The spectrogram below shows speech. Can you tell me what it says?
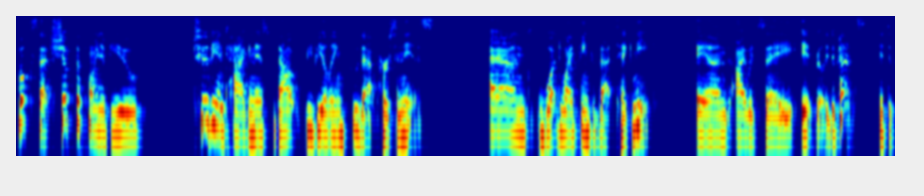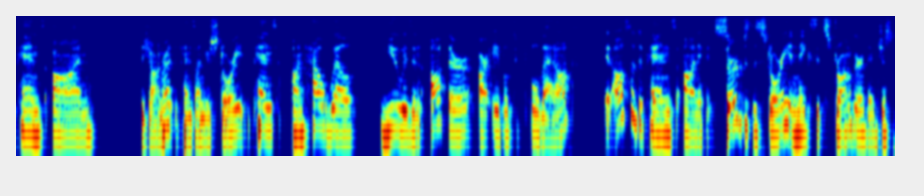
books that shift the point of view to the antagonist without revealing who that person is. And what do I think of that technique? And I would say it really depends. It depends on the genre, it depends on your story, it depends on how well you as an author are able to pull that off. It also depends on if it serves the story and makes it stronger than just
